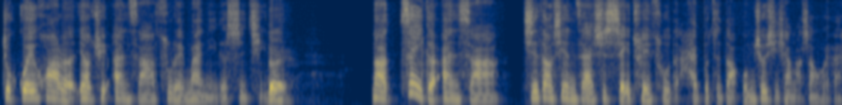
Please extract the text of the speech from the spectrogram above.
就规划了要去暗杀苏雷曼尼的事情。对，那这个暗杀。其实到现在是谁催促的还不知道。我们休息一下，马上回来。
